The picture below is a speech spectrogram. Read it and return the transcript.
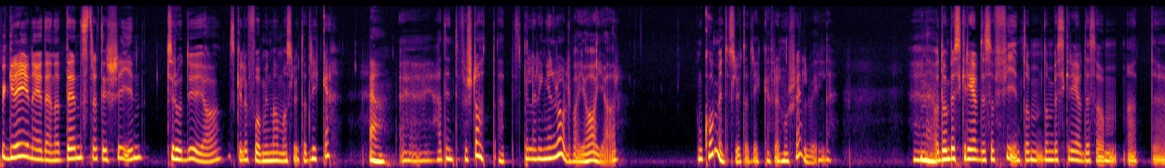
För grejen är ju den att den strategin trodde jag skulle få min mamma att sluta dricka. Ja. Eh, Jag hade inte förstått att det spelar ingen roll vad jag gör. Hon kommer inte sluta dricka förrän hon själv vill det. Eh, Nej. Och de beskrev det så fint. De, de beskrev det som att eh,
